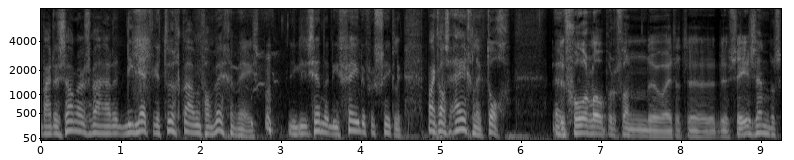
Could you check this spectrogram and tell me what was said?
waar de zangers waren die net weer terugkwamen van weg geweest. die zender die vele verschrikkelijk. Maar het was eigenlijk toch... Uh, de voorloper van de, hoe heet het, de, de zeezenders,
